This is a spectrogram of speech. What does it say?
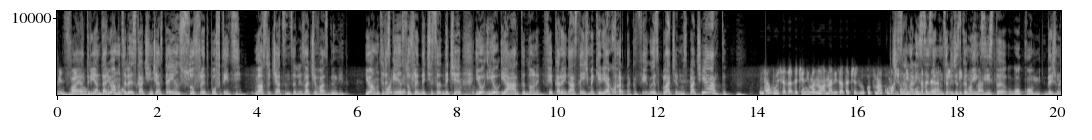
vi- vai, video. Adrian, dar eu am înțeles că a cincea stea e în suflet, poftiți. Noastră ce ați înțeles? La ce v-ați gândit? Eu am înțeles că e în Moise. suflet. De ce să... De ce? Eu, eu, e artă, domnule. Fiecare... Asta e șmecheria cu arta. Că fie îți place, nu-ți place, e artă. Da, Moise, dar de ce nimeni nu a analizat acest lucru până acum? Ce Așa, să din punct de analizeze? vedere Nu înțelegeți artistic că nu măcar. există o com... Deci nu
